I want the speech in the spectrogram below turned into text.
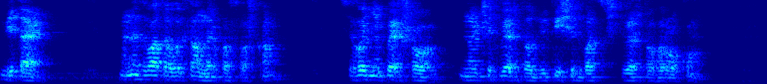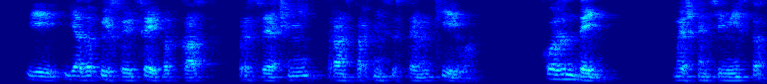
Вітаю! Мене звати Олександр Пасошко. Сьогодні 1.04.2024 року. І я записую цей подкаст, присвячений транспортній системі Києва. Кожен день мешканці міста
